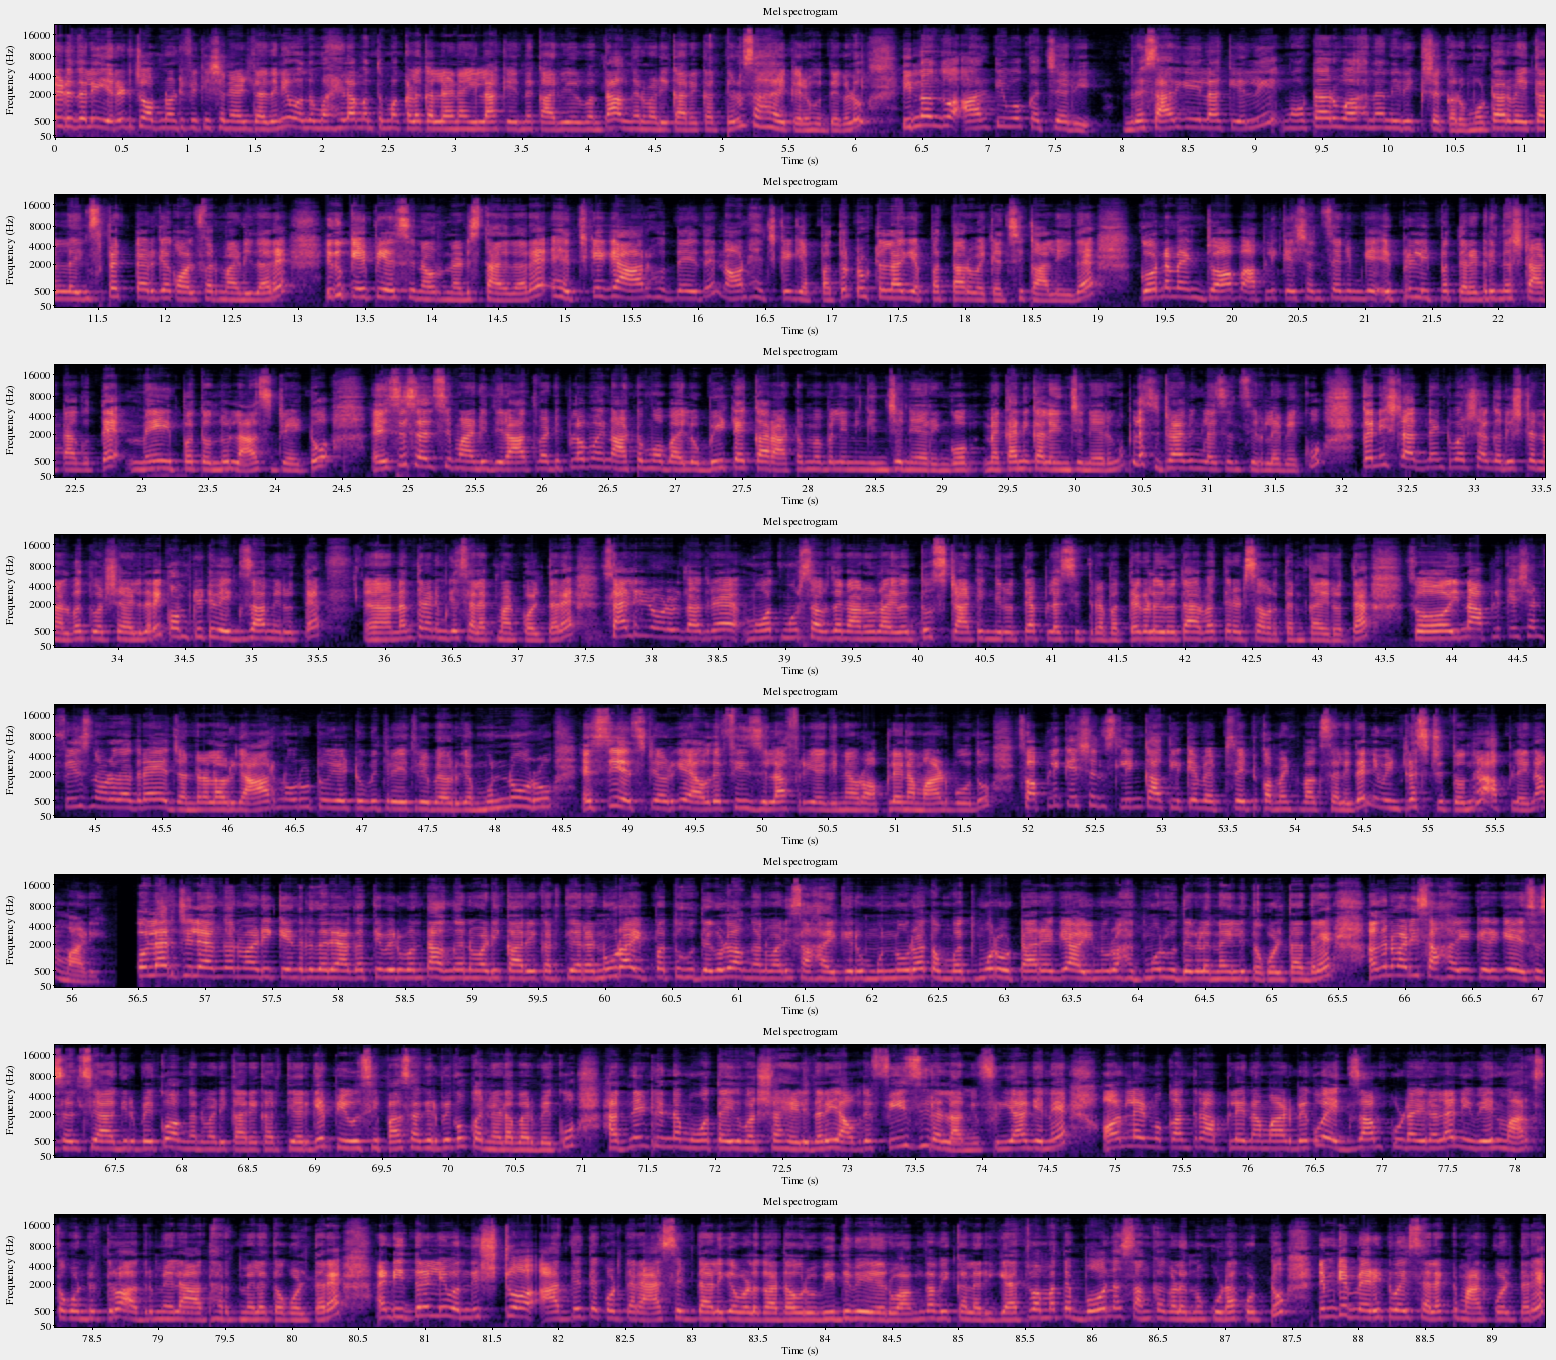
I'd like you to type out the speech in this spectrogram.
ವಿಡಿಯೋದಲ್ಲಿ ಎರಡು job notification ಹೇಳ್ತಾ ಇದ್ದೀನಿ. ಒಂದು ಮಹಿಳಾ ಮತ್ತು ಮಕ್ಕಳ ಕಲ್ಯಾಣ ಇಲಾಖೆಯಿಂದ ಕಾರ್ಯನಿರ್ವಹಿಸುವಂತಹ ಅಂಗನವಾಡಿ ಕಾರ್ಯಕರ್ತರು ಸಹಾಯಕರ ಹುದ್ದೆಗಳು. ಇನ್ನೊಂದು ಆರ್ ಟಿ ಒ ಕಚೇರಿ. ಅಂದ್ರೆ ಸಾರಿಗೆ ಇಲಾಖೆಯಲ್ಲಿ ಮೋಟಾರ್ ವಾಹನ ನಿರೀಕ್ಷಕರು, ಮೋಟಾರ್ ವೆಹಿಕಲ್ ಇನ್ಸ್ಪೆಕ್ಟರ್ಗೆ ಕಾಲ್ಫರ್ ಮಾಡಿದ್ದಾರೆ. ಇದು ಕೆಪಿಎಸ್ಸಿನವರು ನಡೆಸ್ತಾ ಇದ್ದಾರೆ. ಹೆಚ್ ಕೆಗೆ ಆರು ಹುದ್ದೆ ಇದೆ. ನಾನ್ ಹೆಚ್ ಕೆಗೆ ಎಪ್ಪತ್ತು ಟೋಟಲ್ ಆಗಿ ಎಪ್ಪತ್ತಾರು ವೇಕೆನ್ಸಿ ಖಾಲಿ ಇದೆ. ಗೌರ್ಮೆಂಟ್ ಜಾಬ್ ಅಪ್ಲಿಕೇಶನ್ಸ್ ನಿಮಗೆ ಏಪ್ರಿಲ್ ಇಪ್ಪತ್ತೆರಡರಿಂದ ಸ್ಟಾರ್ಟ್ ಆಗುತ್ತೆ. ಮೇ ಇಪ್ಪತ್ತೊಂದು last date S S L C ಮಾಡಿದ್ದೀರಾ ಅಥವಾ diploma in automobile B tech or automobile engineering mechanical engineering plus driving licence ಇರಲೇಬೇಕು. ಕನಿಷ್ಠ ಹದಿನೆಂಟು ವರ್ಷ, ಗರಿಷ್ಠ ನಲ್ವತ್ತು ವರ್ಷ ಹೇಳಿದರೆ ಕಾಂಪಿಟೇಟಿವ್ ಎಕ್ಸಾಮ್ ಇರುತ್ತೆ. ನಂತರ ನಿಮಗೆ ಸೆಲೆಕ್ಟ್ ಮಾಡ್ಕೊಳ್ತಾರೆ. ಸ್ಯಾಲ್ರಿ ನೋಡೋದಾದ್ರೆ ಮೂವತ್ತ್ಮೂರು ಸಾವಿರದ ನಾನೂರ ಐವತ್ತು ಸ್ಟಾರ್ಟಿಂಗ್ ಇರುತ್ತೆ ಪ್ಲಸ್ ಇತರ ಭತ್ತೆಗಳು ಇರುತ್ತೆ, ಅರವತ್ತೆರಡು ಸಾವಿರ ತನಕ ಇರುತ್ತೆ. ಸೊ ಇನ್ನು ಅಪ್ಲಿಕೇಶನ್ ಫೀಸ್ ನೋಡೋದಾದ್ರೆ ಜನರಲ್ ಅವರಿಗೆ ಆರುನೂರು two A two B three three B ಅವರಿಗೆ ಮುನ್ನೂರು ಎಸ್ ಸಿ ಎಸ್ ಟಿ ಅವರಿಗೆ ಯಾವುದೇ ಫೀಸ್ ಇಲ್ಲ ಫ್ರೀಯಾಗಿನೇ ಅವರು ಅಪ್ಲೈನ ಮಾಡ್ಬೋದು. ಸೊ ಅಪ್ಲಿಕೇಶನ್ಸ್ ಲಿಂಕ್ ಹಾಕ್ಲಿಕ್ಕೆ ವೆಬ್ಸೈಟ್ ಕಮೆಂಟ್ ಬಾಕ್ಸಲ್ಲಿದೆ ನೀವು ಇಂಟ್ರೆಸ್ಟ್ ಇತ್ತು ಅಂದರೆ ಅಪ್ಲೈನ ಮಾಡಿ. ಕೋಲಾರ ಜಿಲ್ಲೆ ಅಂಗನವಾಡಿ ಕೇಂದ್ರದಲ್ಲಿ ಅಗತ್ಯವಿರುವಂತಹ ಅಂಗನವಾಡಿ ಕಾರ್ಯಕರ್ತೆಯರ ನೂರ ಇಪ್ಪತ್ತು ಹುದ್ದೆಗಳು ಅಂಗನವಾಡಿ ಸಹಾಯಕಿಯರು ಮುನ್ನೂರ ತೊಂಬತ್ಮೂರು ಒಟ್ಟಾರೆಗೆ ಐನೂರ ಹದಿಮೂರು ಹುದ್ದೆಗಳನ್ನ ಇಲ್ಲಿ ತಗೊಳ್ತಾ ಇದ್ದಾರೆ. ಅಂಗನವಾಡಿ ಸಹಾಯಕರಿಗೆ ಎಸ್ ಎಸ್ ಎಲ್ ಸಿ ಆಗಿರಬೇಕು, ಅಂಗನವಾಡಿ ಕಾರ್ಯಕರ್ತೆಯರಿಗೆ ಪಿಯುಸಿ ಪಾಸ್ ಆಗಿರಬೇಕು, ಕನ್ನಡ ಬರಬೇಕು. ಹದಿನೆಂಟರಿಂದ ಮೂವತ್ತೈದು ವರ್ಷ ಹೇಳಿದರೆ ಯಾವುದೇ ಫೀಸ್ ಇರಲ್ಲ. ನೀವು ಫ್ರೀಯಾಗೇನೆ ಆನ್ಲೈನ್ ಮುಖಾಂತರ ಅಪ್ಲೈನ ಮಾಡಬೇಕು. ಎಕ್ಸಾಮ್ ಕೂಡ ಇರಲ್ಲ. ನೀವೇನು ಮಾರ್ಕ್ಸ್ ತಗೊಂಡಿರ್ತೀರೋ ಅದ್ರ ಮೇಲೆ ಆಧಾರದ ಮೇಲೆ ತಗೊಳ್ತಾರೆ. ಅಂಡ್ ಇದರಲ್ಲಿ ಒಂದಿಷ್ಟು ಆದ್ಯತೆ ಕೊಡ್ತಾರೆ. ಆಸಿಡ್ ದಾಳಿಗೆ ಒಳಗಾದವರು, ವಿಧವೆಯರು, ಅಂಗವಿಕಲರಿಗೆ ಅಥವಾ ಮತ್ತೆ ಬೋನಸ್ ಅಂಕಗಳನ್ನು ಕೂಡ ಕೊಟ್ಟು ನಿಮಗೆ ಮೆರಿಟ್ ವೈಸ್ ಸೆಲೆಕ್ಟ್ ಮಾಡ್ಕೊಳ್ತಾರೆ.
